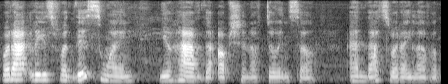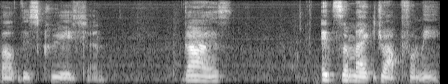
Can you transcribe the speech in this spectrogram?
But at least for this one, you have the option of doing so. And that's what I love about this creation. Guys, it's a mic drop for me.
